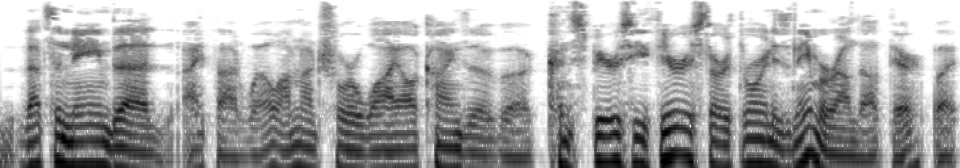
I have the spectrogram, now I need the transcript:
That's a name that I thought, well, I'm not sure why all kinds of uh, conspiracy theorists are throwing his name around out there, but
